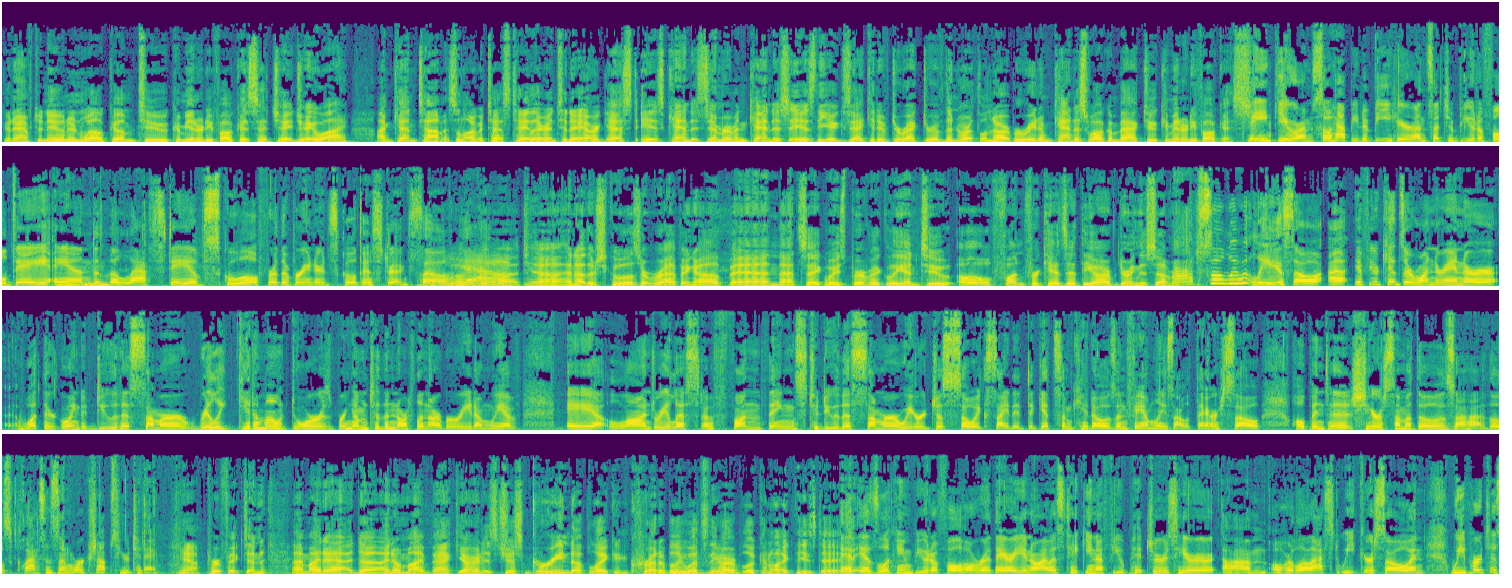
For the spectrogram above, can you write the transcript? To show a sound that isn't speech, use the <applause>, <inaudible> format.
Good afternoon and welcome to Community Focus at JJY. I'm Ken Thomas along with Tess Taylor and today our guest is Candace Zimmerman. Candace is the Executive Director of the Northland Arboretum. Candace, welcome back to Community Focus. Thank you. I'm so happy to be here on such a beautiful day and mm-hmm. the last day of school for the Brainerd School District. So, yeah. That? Yeah, and other schools are wrapping up and that segues perfectly into, oh, fun for kids at the ARB during the summer. Absolutely. So, uh, if your kids are wondering or what they're going to do this summer. Really get them outdoors, bring them to the Northland Arboretum. We have a laundry list of fun things to do this summer. We are just so excited to get some kiddos and families out there. So, hoping to share some of those uh, those classes and workshops here today. Yeah, perfect. And I might add, uh, I know my backyard is just greened up like incredibly. What's the arb looking like these days? It is looking beautiful over there. You know, I was taking a few pictures here um, over the last week or so, and we participated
